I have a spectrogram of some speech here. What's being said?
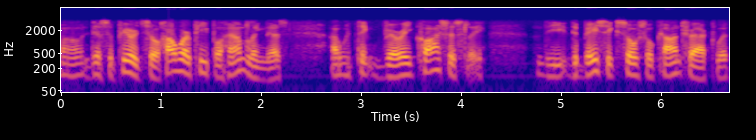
uh, disappeared. So how are people handling this? I would think very cautiously. The the basic social contract with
